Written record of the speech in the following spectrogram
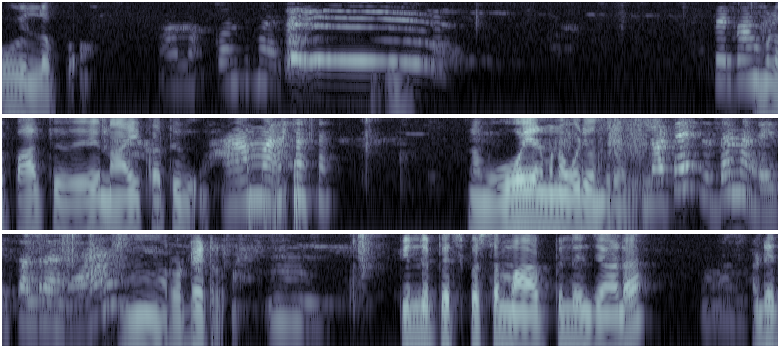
பூ இல்லை இப்போ. நம்மளை பார்த்தது நாய் கத்துது. ஆமாம் நம்ம பண்ணால் ஓடி வந்துடும் அது. லொட்டேட்டர் தான் நாங்கள் இது சொல்கிறாங்க ம் ரொட்டேட்டர். பில்லு பெருசு பெருசாக மா பில்லு இருந்துச்சாங்கடா அப்படியே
